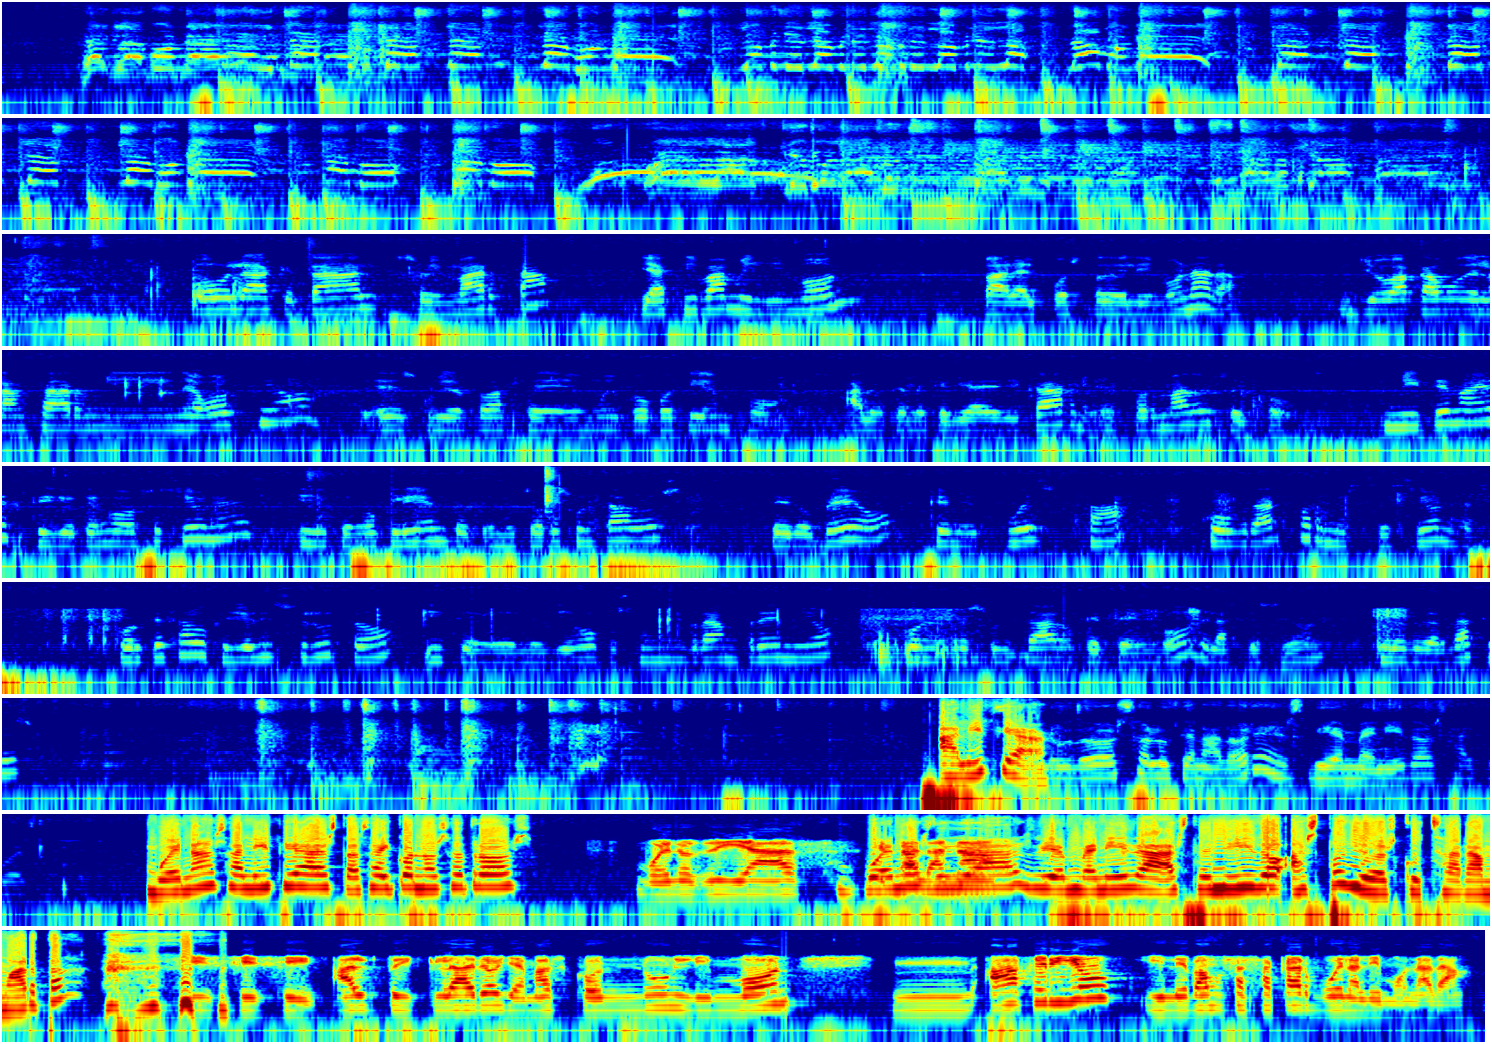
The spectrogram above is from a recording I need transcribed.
¿Qué tal? Soy Marta y aquí va mi limón para el puesto de limonada. Yo acabo de lanzar mi negocio, he descubierto hace muy poco tiempo a lo que me quería dedicar, me he formado y soy coach. Mi tema es que yo tengo sesiones y tengo clientes y muchos resultados, pero veo que me cuesta cobrar por mis sesiones, porque es algo que yo disfruto y que me llevo pues un gran premio con el resultado que tengo de la sesión, pero de verdad que es Alicia. Saludos solucionadores, bienvenidos al puesto. Buenas, Alicia, ¿estás ahí con nosotros? Buenos días. Buenos días, bienvenida. ¿Has tenido, has podido escuchar a Marta? Sí, sí, sí, alto y claro y además con un limón mm, agrio y le vamos a sacar buena limonada.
